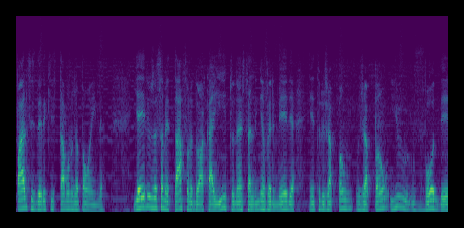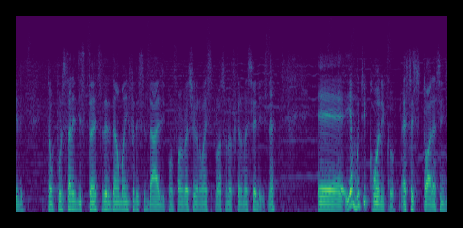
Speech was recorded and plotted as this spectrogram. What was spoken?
partes dele que estavam no Japão ainda. E aí ele usa essa metáfora do Akaito, né, essa linha vermelha entre o Japão, o Japão e o vô dele. Então, por estarem distantes, ele dá uma infelicidade. Conforme vai chegando mais próximo, vai ficando mais feliz, né? É, e é muito icônico essa história. Assim,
